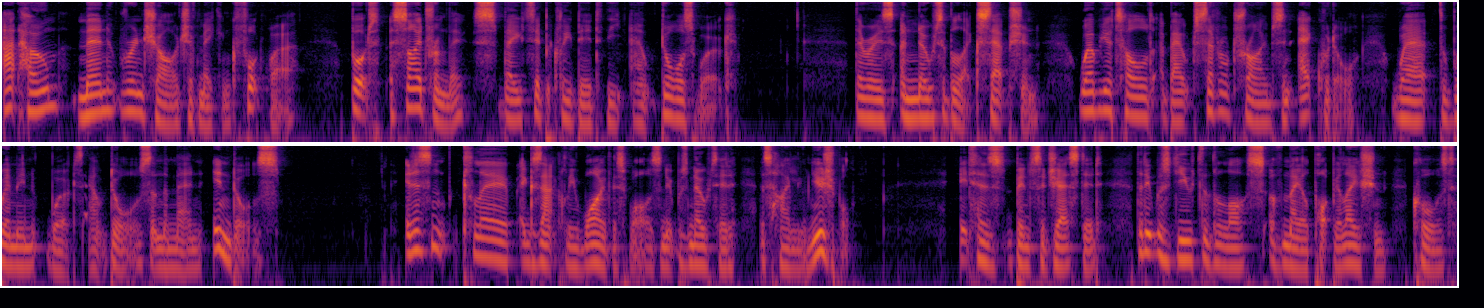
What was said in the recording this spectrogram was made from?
At home, men were in charge of making footwear, but aside from this, they typically did the outdoors work. There is a notable exception where we are told about several tribes in Ecuador where the women worked outdoors and the men indoors. It isn't clear exactly why this was, and it was noted as highly unusual. It has been suggested that it was due to the loss of male population caused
